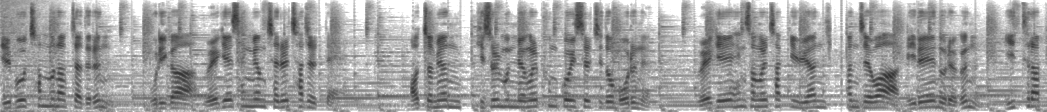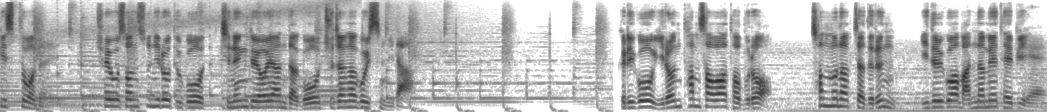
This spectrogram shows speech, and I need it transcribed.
일부 천문학자들은 우리가 외계 생명체를 찾을 때 어쩌면 기술 문명을 품고 있을지도 모르는 외계의 행성을 찾기 위한 현재와 미래의 노력은 이 트라피스트 원을 최우선 순위로 두고 진행되어야 한다고 주장하고 있습니다. 그리고 이런 탐사와 더불어 천문학자들은 이들과 만남에 대비해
